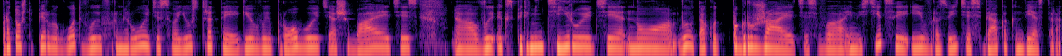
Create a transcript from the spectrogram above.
про то, что первый год вы формируете свою стратегию, вы пробуете, ошибаетесь, а, вы экспериментируете, но вы вот так вот погружаетесь в инвестиции и в развитие себя как инвестора.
